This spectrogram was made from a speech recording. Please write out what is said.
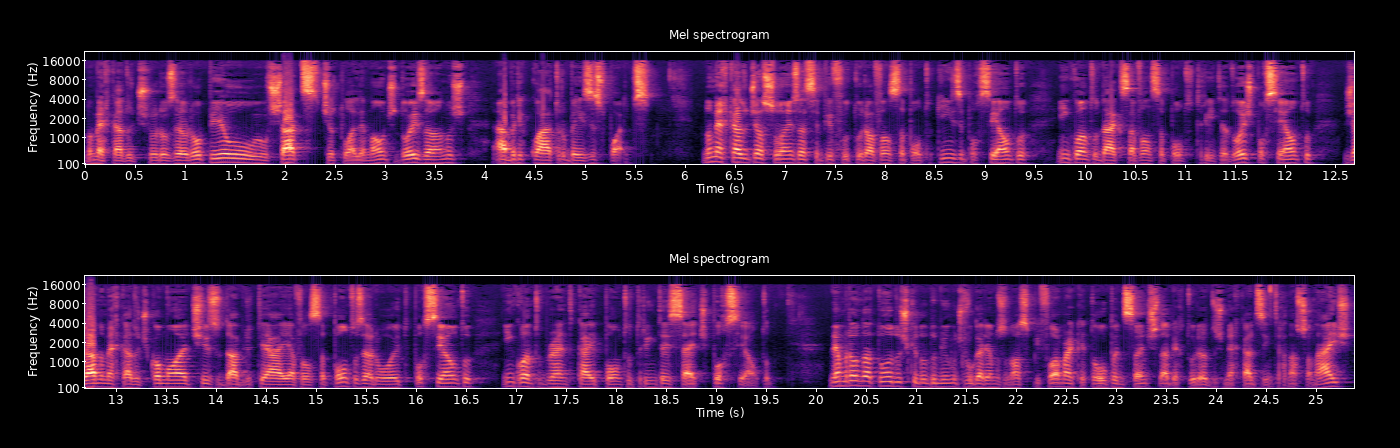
No mercado de juros europeu, o Schatz, título alemão de 2 anos, abre 4 basis points. No mercado de ações, o S&P Futuro avança 0,15%, enquanto o DAX avança 0,32%. Já no mercado de commodities, o WTI avança 0,08%, enquanto o Brent cai 0,37%. Lembrando a todos que no domingo divulgaremos o nosso Before Market Open antes da abertura dos mercados internacionais.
